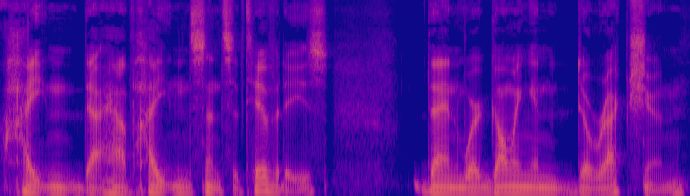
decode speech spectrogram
heightened, that have heightened sensitivities, then we're going in a direction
